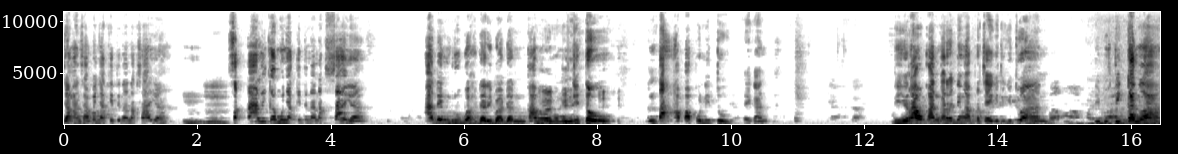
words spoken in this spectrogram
Jangan sampai nyakitin anak saya. hmm. hmm. sekali kamu nyakitin anak saya ada yang berubah dari badan kamu ngomong gitu entah apa pun itu ya kan dihiraukan karena dia nggak percaya gitu-gituan dibuktikan lah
